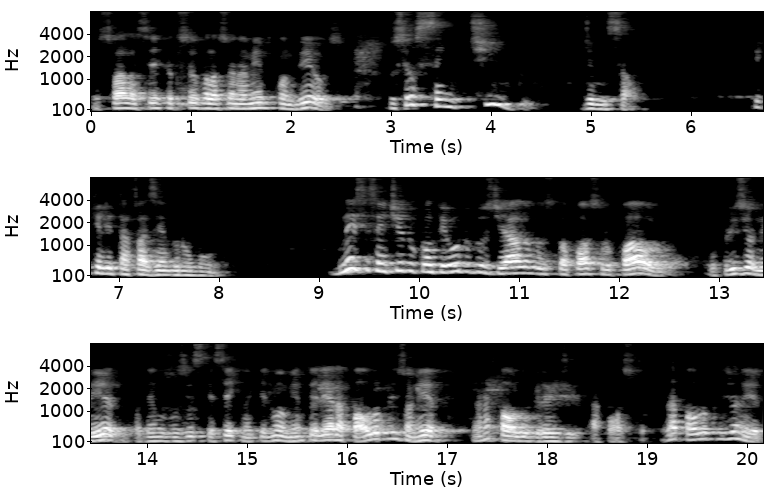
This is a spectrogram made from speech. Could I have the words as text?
nos fala acerca do seu relacionamento com Deus, do seu sentido de missão. O que ele está fazendo no mundo? Nesse sentido, o conteúdo dos diálogos do apóstolo Paulo, o prisioneiro, podemos nos esquecer que naquele momento ele era Paulo prisioneiro, não era Paulo o grande apóstolo, era Paulo prisioneiro.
